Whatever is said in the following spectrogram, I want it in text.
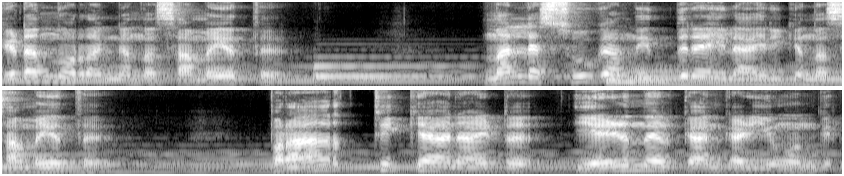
കിടന്നുറങ്ങുന്ന സമയത്ത് നല്ല സുഖനിദ്രയിലായിരിക്കുന്ന സമയത്ത് പ്രാർത്ഥിക്കാനായിട്ട് എഴുന്നേൽക്കാൻ കഴിയുമെങ്കിൽ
